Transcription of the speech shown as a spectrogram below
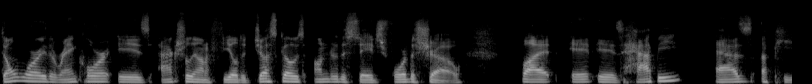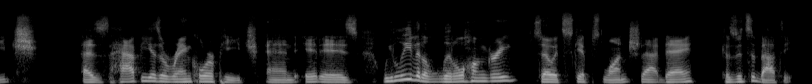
Don't worry, the Rancor is actually on a field. It just goes under the stage for the show, but it is happy as a peach, as happy as a Rancor peach. And it is, we leave it a little hungry. So it skips lunch that day because it's about to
